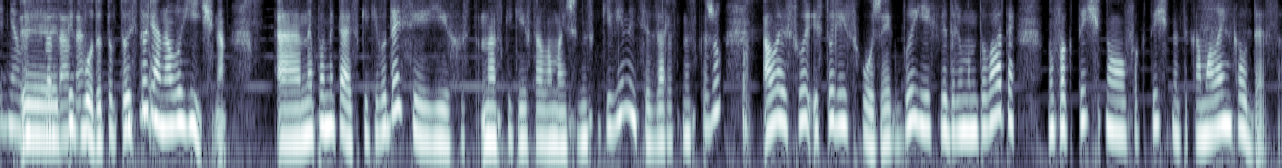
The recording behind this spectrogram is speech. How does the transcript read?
е, вода, під да. воду. Тобто історія аналогічна. Не пам'ятаю, скільки в Одесі їх наскільки їх стало менше, наскільки в Вінниці, зараз не скажу. Але історії схожі. Якби їх відремонтувати, ну фактично, фактично така маленька Одеса.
